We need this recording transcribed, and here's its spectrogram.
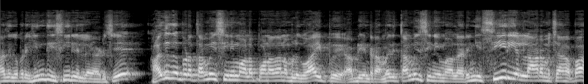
அதுக்கப்புறம் ஹிந்தி சீரியலில் நடிச்சு அதுக்கப்புறம் தமிழ் சினிமாவில் போனால் தான் நம்மளுக்கு வாய்ப்பு அப்படின்ற மாதிரி தமிழ் சினிமாவில் இறங்கி சீரியல் ஆரம்பிச்சாங்கப்பா.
